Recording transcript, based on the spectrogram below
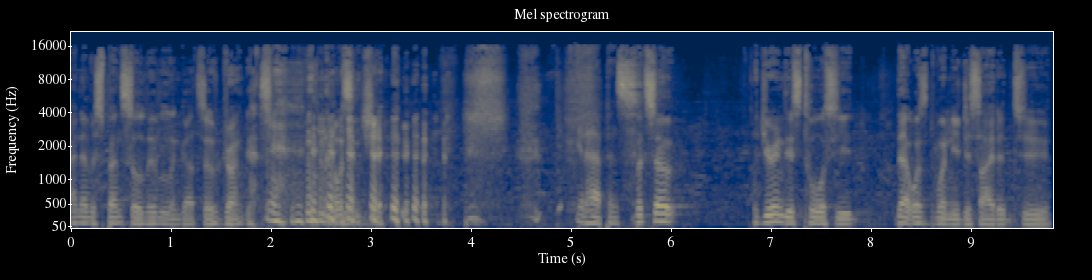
I never spent so little and got so drunk as when I was in Czech. It happens. But so during this tours, you that was when you decided to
